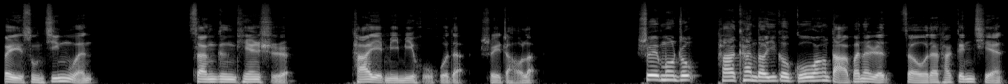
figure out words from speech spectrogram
背诵经文。三更天时，他也迷迷糊糊的睡着了。睡梦中，他看到一个国王打扮的人走在他跟前，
